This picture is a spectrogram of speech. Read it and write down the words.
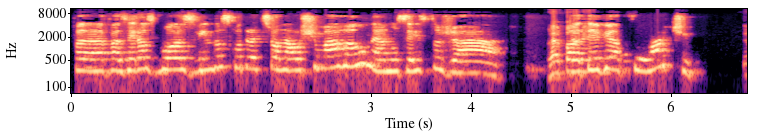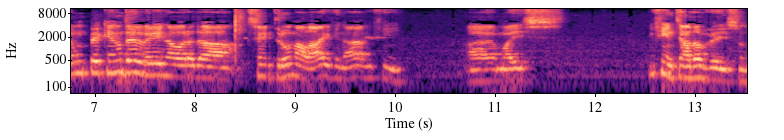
fazer as boas-vindas com o tradicional chimarrão, né? Não sei se tu já, Reparei, já teve a sorte. Tem um pequeno delay na hora da. Você entrou na live, né? Enfim. Ah, mas. Enfim, não tem nada a ver isso.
